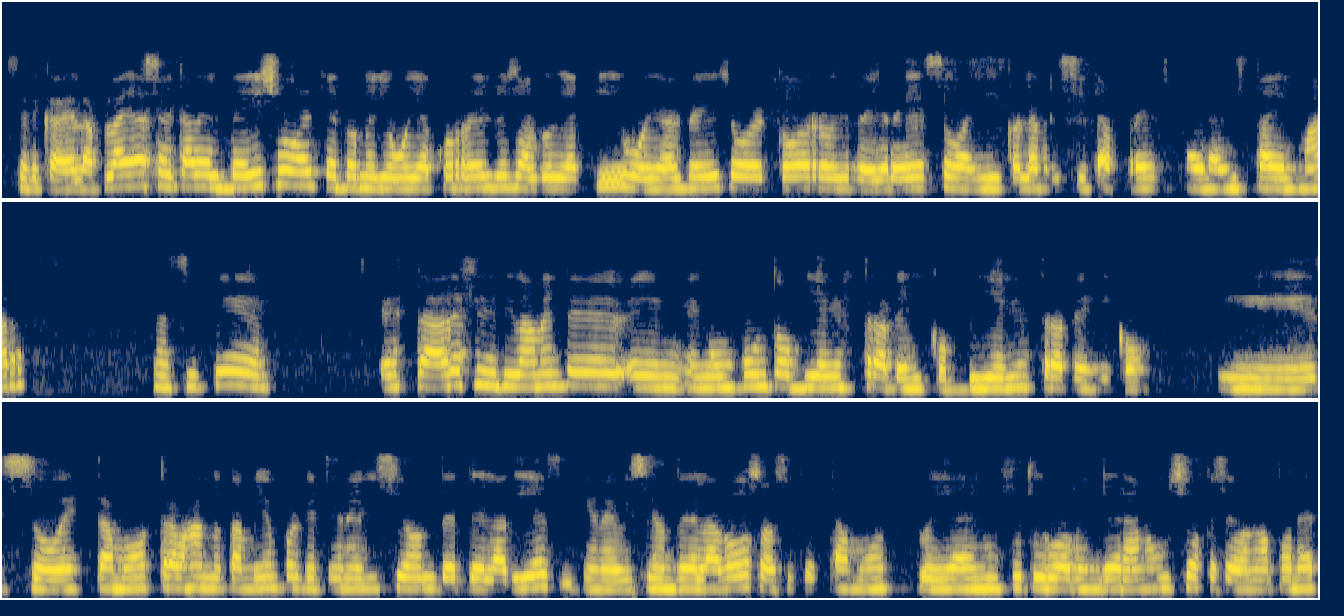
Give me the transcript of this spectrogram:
cerca de la playa, cerca del Bayshore, que es donde yo voy a correr, yo salgo de aquí, voy al Bayshore, corro y regreso ahí con la brisita fresca y la vista del mar. Así que está definitivamente en, en un punto bien estratégico, bien estratégico. Y eso estamos trabajando también porque tiene visión desde la 10 y tiene visión de la 2, así que estamos pues, ya en un futuro a vender anuncios que se van a poner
